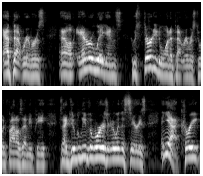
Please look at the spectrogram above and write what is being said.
at Bet Rivers and I love Andrew Wiggins, who's 30 to 1 at Bet Rivers to win finals MVP, because I do believe the Warriors are going to win this series. And yeah, Curry,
